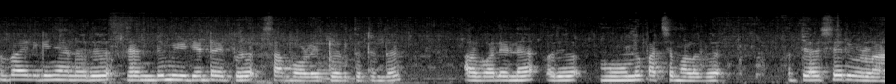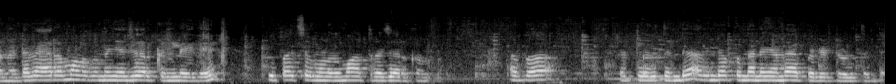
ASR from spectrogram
അപ്പോൾ അതിലേക്ക് ഞാനൊരു രണ്ട് മീഡിയം ടൈപ്പ് സബോള ഇട്ട് കൊടുത്തിട്ടുണ്ട് അതുപോലെ തന്നെ ഒരു മൂന്ന് പച്ചമുളക്. അത്യാവശ്യം എരിവുള്ളതാണ് കേട്ടോ. വേറെ മുളകൊന്നും ഞാൻ ചേർക്കണില്ല ഇതിൽ ഈ പച്ചമുളക് മാത്രമേ ചേർക്കുന്നുള്ളൂ അപ്പോൾ ഇട്ട് കൊടുത്തിട്ടുണ്ട്. അതിന്റെ ഒപ്പം തന്നെ ഞാൻ വേപ്പില ഇട്ട് കൊടുത്തിട്ടുണ്ട്.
